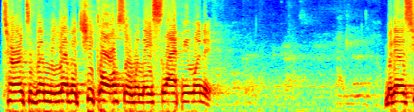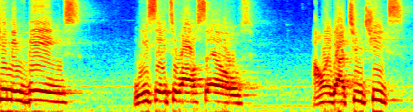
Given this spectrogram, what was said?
Turn to them the other cheek also when they slap you in it. But as human beings, we say to ourselves, I only got two cheeks.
